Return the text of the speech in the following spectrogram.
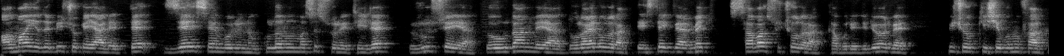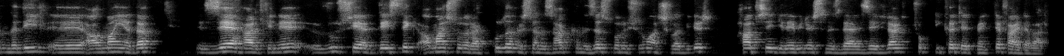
Almanya'da birçok eyalette Z sembolünün kullanılması suretiyle Rusya'ya doğrudan veya dolaylı olarak destek vermek savaş suçu olarak kabul ediliyor ve birçok kişi bunun farkında değil. E, Almanya'da Z harfini Rusya destek amaçlı olarak kullanırsanız hakkınızda soruşturma açılabilir. Hapse girebilirsiniz değerli izleyiciler. Çok dikkat etmekte fayda var.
